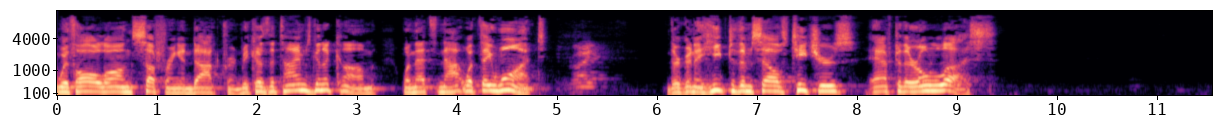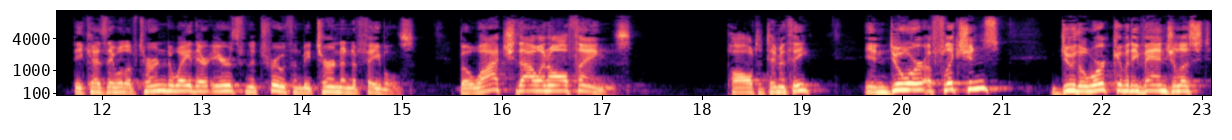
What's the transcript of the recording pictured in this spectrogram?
with all long suffering and doctrine, because the time's gonna come when that's not what they want. Right. They're gonna heap to themselves teachers after their own lusts, because they will have turned away their ears from the truth and be turned unto fables. But watch thou in all things. Paul to Timothy, endure afflictions, do the work of an evangelist,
